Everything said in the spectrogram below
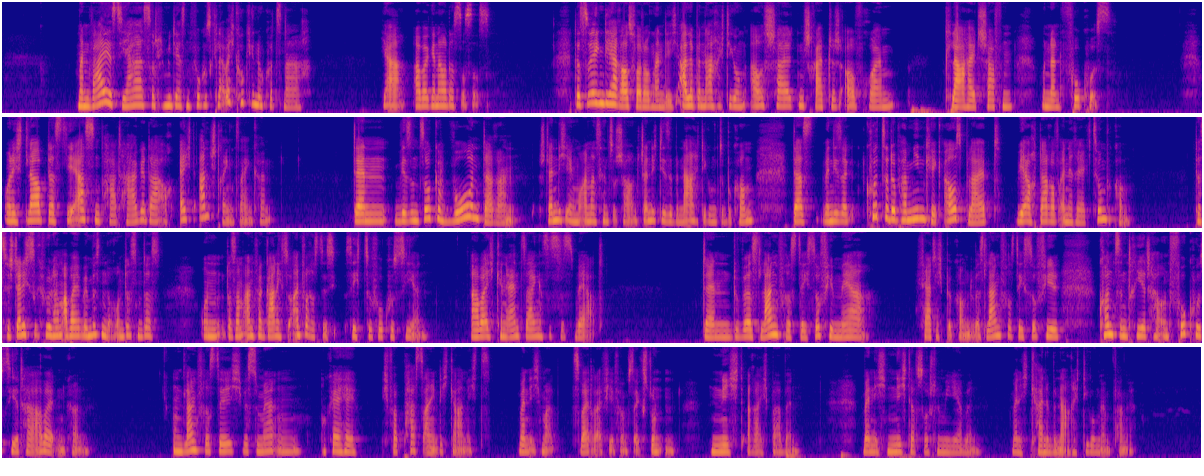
Man weiß, ja, Social Media ist ein Fokus, klar, aber ich gucke hier nur kurz nach. Ja, aber genau das ist es. Deswegen die Herausforderung an dich. Alle Benachrichtigungen ausschalten, Schreibtisch aufräumen, Klarheit schaffen und dann Fokus. Und ich glaube, dass die ersten paar Tage da auch echt anstrengend sein können. Denn wir sind so gewohnt daran, ständig irgendwo anders hinzuschauen, ständig diese Benachrichtigung zu bekommen, dass wenn dieser kurze Dopaminkick ausbleibt, wir auch darauf eine Reaktion bekommen. Dass wir ständig das Gefühl haben, aber wir müssen doch und das und das. Und das am Anfang gar nicht so einfach ist, sich zu fokussieren. Aber ich kann eins sagen, es ist es wert. Denn du wirst langfristig so viel mehr fertig bekommen. Du wirst langfristig so viel konzentrierter und fokussierter arbeiten können. Und langfristig wirst du merken, okay, hey, ich verpasse eigentlich gar nichts, wenn ich mal zwei, drei, vier, fünf, sechs Stunden nicht erreichbar bin wenn ich nicht auf Social Media bin, wenn ich keine Benachrichtigungen empfange.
